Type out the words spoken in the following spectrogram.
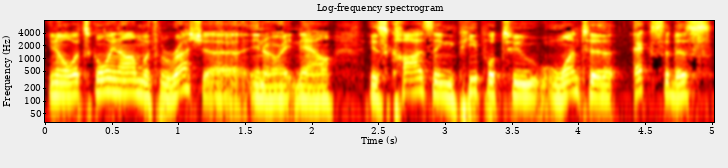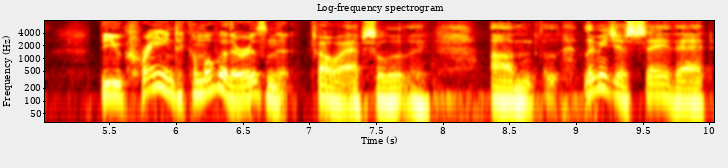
you know, what's going on with Russia, you know, right now is causing people to want to exodus the Ukraine to come over there, isn't it? Oh, absolutely. Um, let me just say that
